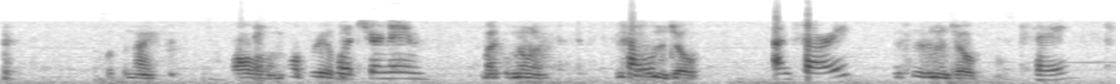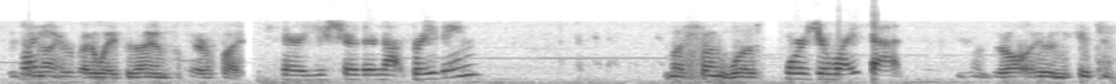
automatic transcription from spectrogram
with a knife. All of them, all three of them. What's your name? Michael Miller. This How- isn't a joke. I'm sorry? This isn't a joke. Okay. What? come out here right away because I am terrified. Are you sure they're not breathing? My son was. Where's your wife at? They're all here in the kitchen.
